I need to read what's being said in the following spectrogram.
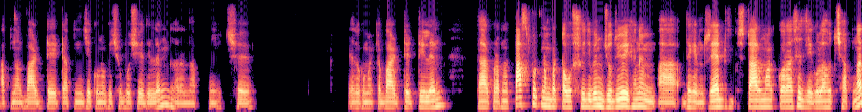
আপনার বার্থ ডেট আপনি যে কোনো কিছু বসিয়ে দিলেন, ধরেন আপনি হচ্ছে এরকম একটা বার্থ ডেট দিলেন। তারপর আপনার পাসপোর্ট নাম্বারটা অবশ্যই দিবেন। যদিও এখানে দেখেন রেড স্টার মার্ক করা আছে, যেগুলো হচ্ছে আপনার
